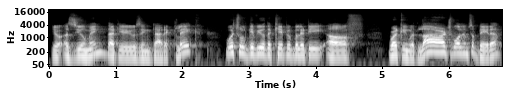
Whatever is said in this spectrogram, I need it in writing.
you're assuming that you're using Direct Lake, which will give you the capability of working with large volumes of data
